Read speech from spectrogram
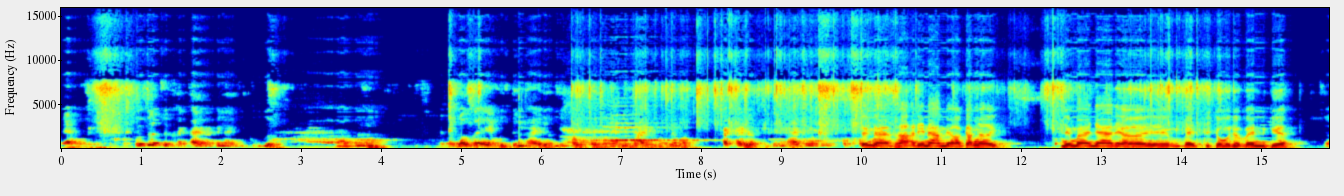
em tôi rất được khách thay các cái này cũng được. À, cũng để nó dễ mình tự thay được thì không cần mà em thay mà nếu mà khách thay được thì tự thay không, tức là thợ đi làm thì ở các nơi nhưng mà nhà thì ở bên chủ thì bên kia. Dạ.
